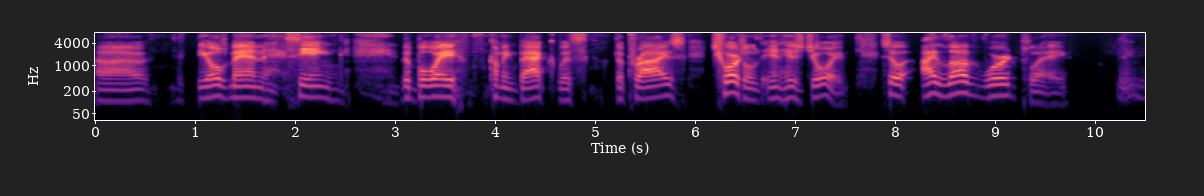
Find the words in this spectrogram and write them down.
uh, the old man seeing the boy coming back with the prize, chortled in his joy. So I love wordplay. Mm.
